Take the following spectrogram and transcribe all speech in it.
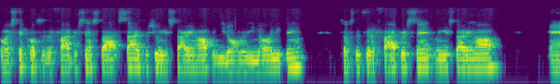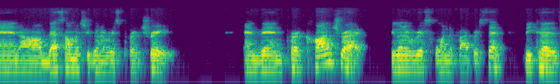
or stick closer to the five percent start, side, especially when you're starting off and you don't really know anything. So stick to the five percent when you're starting off, and um, that's how much you're gonna risk per trade. And then per contract, you're going to risk 1% to 5% because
